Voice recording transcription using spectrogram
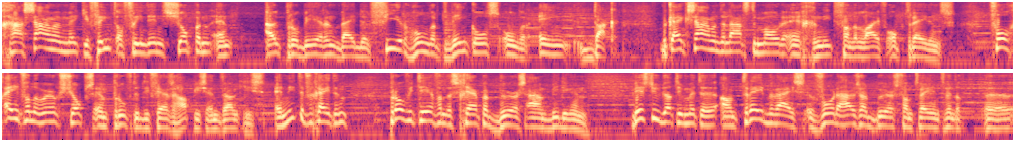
Ga samen met je vriend of vriendin shoppen en uitproberen bij de 400 winkels onder één dak. Bekijk samen de laatste mode en geniet van de live optredens. Volg een van de workshops en proef de diverse hapjes en drankjes. En niet te vergeten, profiteer van de scherpe beursaanbiedingen. Wist u dat u met de entreebewijs voor de huishoudbeurs van 22, eh, eh,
